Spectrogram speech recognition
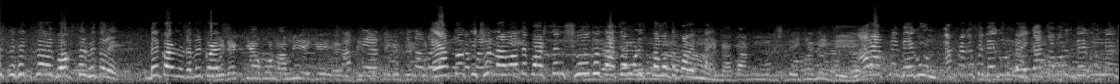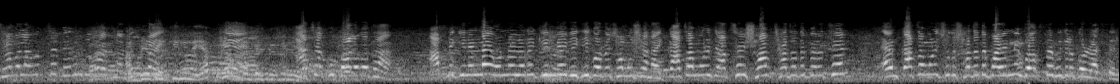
লিখে দিচ্ছেন এই বক্সের ভিতরে। বের করেন ওটা বের করেন। এত কিছু নামাতে পারছেন শুধু কাঁচা মরিচ নামাতে পারেন নাই। বাবা আমি মরিচটা এখানেই দিই। আর আপনি বেগুন আপনার কাছে বেগুন নাই। কাঁচা মরিচ বেগুন নিয়ে ঝামেলা হচ্ছে বেগুন কোথায় আপনার? হ্যাঁ। আচ্ছা খুব ভালো কথা। আপনি কিনেন নাই অন্য লোকে কিনবে বিক্রি করবে সমস্যা নাই। কাঁচা মরিচ আছে সব সাজাতে পেরেছেন এখন কাঁচা মরিচ শুধু সাজাতে পারেননি বক্সের ভিতরে করে রাখছেন।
